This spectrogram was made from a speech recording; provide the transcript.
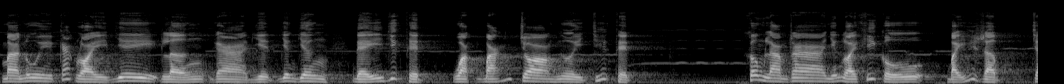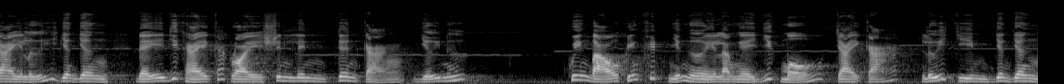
Mà nuôi các loài dê, lợn, gà, vịt dân dân Để giết thịt hoặc bán cho người chiết thịt. Không làm ra những loại khí cụ, bẫy rập, chài lưới dân dân Để giết hại các loài sinh linh trên cạn, dưới nước. Khuyên bảo khuyến khích những người làm nghề giết mổ, chài cá, lưới chim dân dân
